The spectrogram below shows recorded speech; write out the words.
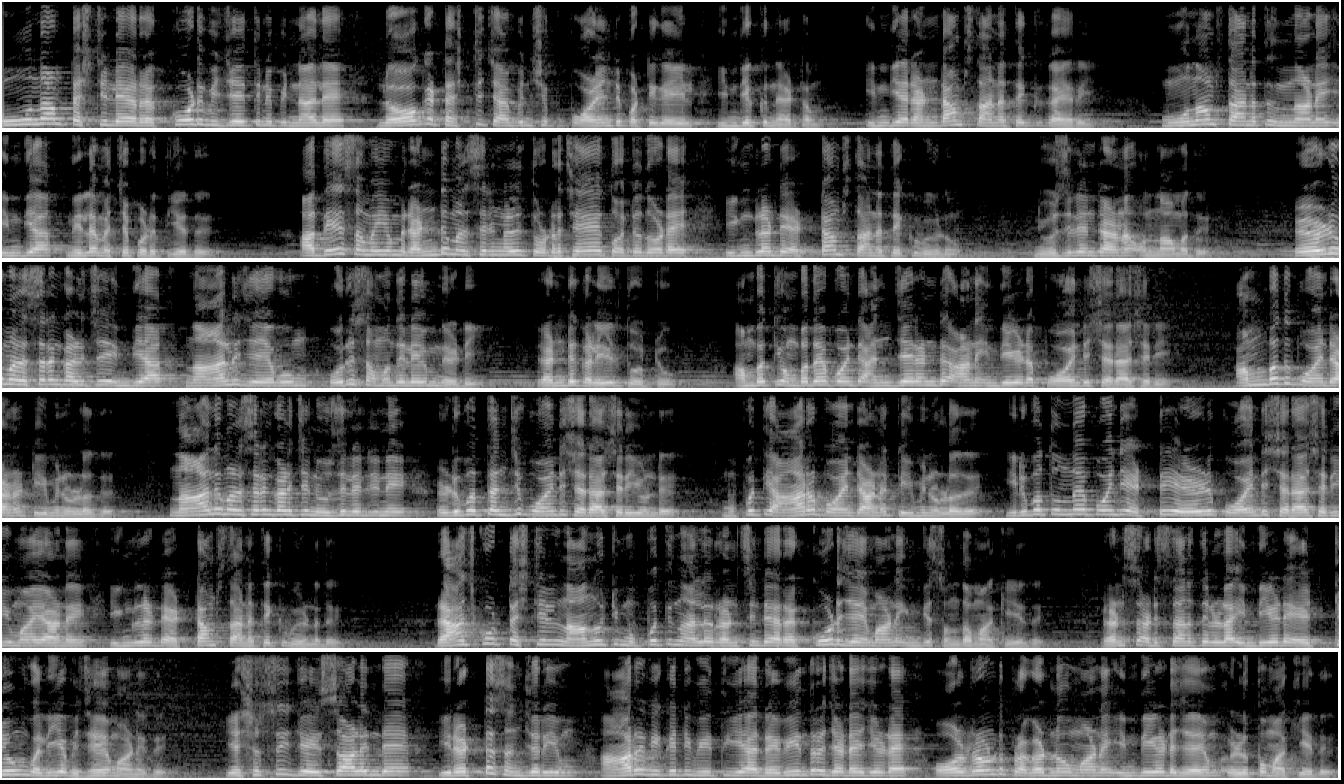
മൂന്നാം ടെസ്റ്റിലെ റെക്കോർഡ് വിജയത്തിന് പിന്നാലെ ലോക ടെസ്റ്റ് ചാമ്പ്യൻഷിപ്പ് പോയിന്റ് പട്ടികയിൽ ഇന്ത്യയ്ക്ക് നേട്ടം. ഇന്ത്യ രണ്ടാം സ്ഥാനത്തേക്ക് കയറി. മൂന്നാം സ്ഥാനത്ത് നിന്നാണ് ഇന്ത്യ നില മെച്ചപ്പെടുത്തിയത്. അതേസമയം രണ്ട് മത്സരങ്ങളിൽ തുടർച്ചയായി തോറ്റതോടെ ഇംഗ്ലണ്ട് എട്ടാം സ്ഥാനത്തേക്ക് വീണു. ന്യൂസിലൻഡാണ് ഒന്നാമത്. ഏഴ് മത്സരം കളിച്ച് ഇന്ത്യ നാല് ജയവും ഒരു സമനിലയും നേടി. രണ്ട് കളിയിൽ തോറ്റു. അമ്പത്തി ഒമ്പത് പോയിന്റ് അഞ്ച് രണ്ട് ആണ് ഇന്ത്യയുടെ പോയിന്റ് ശരാശരി. അമ്പത് പോയിന്റാണ് ടീമിനുള്ളത്. നാല് മത്സരം കളിച്ച ന്യൂസിലൻഡിന് എഴുപത്തഞ്ച് പോയിന്റ് ശരാശരിയുണ്ട്. മുപ്പത്തി ആറ് പോയിന്റാണ് ടീമിനുള്ളത്. ഇരുപത്തൊന്ന് പോയിന്റ് എട്ട് ഏഴ് പോയിന്റ് ശരാശരിയുമായാണ് ഇംഗ്ലണ്ട് എട്ടാം സ്ഥാനത്തേക്ക് വീണത്. രാജ്കോട്ട് ടെസ്റ്റിൽ നാനൂറ്റി മുപ്പത്തിനാല് റൺസിന്റെ റെക്കോർഡ് ജയമാണ് ഇന്ത്യ സ്വന്തമാക്കിയത്. റൺസ് അടിസ്ഥാനത്തിലുള്ള ഇന്ത്യയുടെ ഏറ്റവും വലിയ വിജയമാണിത്. യശസ്വി ജയ്സാളിന്റെ ഇരട്ട സെഞ്ചുറിയും ആറ് വിക്കറ്റ് വീഴ്ത്തിയ രവീന്ദ്ര ജഡേജയുടെ ഓൾറൗണ്ട് പ്രകടനവുമാണ് ഇന്ത്യയുടെ ജയം എളുപ്പമാക്കിയത്.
